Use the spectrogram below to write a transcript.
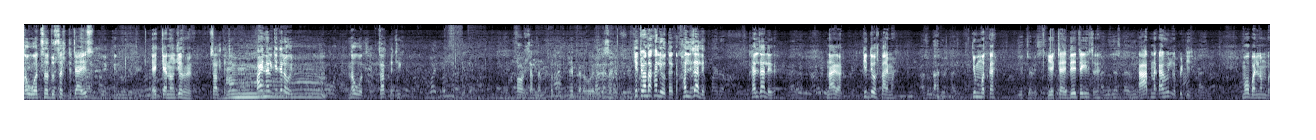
नव्वद. सदुसष्ट चाळीस. एक्क्याण्णव झिरो एक. चालतंय फायनल कितीला होईल? नव्वद. चालतंय ठीक. हो शकता मित्रांनो ठेप्याला वगैरे कसं किती वेळा खाली होत आहे का? खाली झाले खाली झाले का? नाही का? किती दिवस टाइम आहे? अजून दहा दिवस टाइम किंमत काय? एक चाळीस एक चाळीस द्यायचं घ्यायचं काय जास्त काय होईल? आतनं काय होईल का पेटीचे? नाही. Mobile number?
